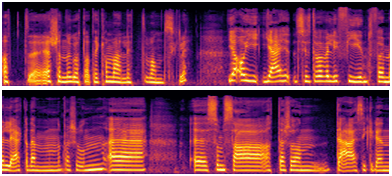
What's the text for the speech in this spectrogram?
at jeg skjønner godt at det kan være litt vanskelig. Ja, og jeg syns det var veldig fint formulert av den personen. Eh, eh, som sa at det er sånn Det er sikkert en,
